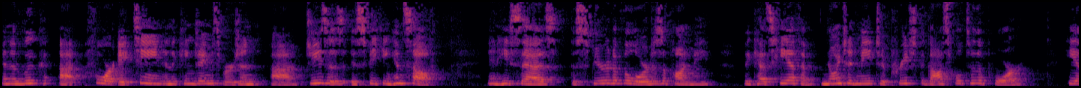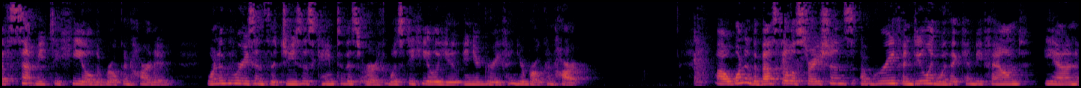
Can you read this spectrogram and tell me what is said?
And in Luke uh, 4 18 in the King James Version, uh, Jesus is speaking himself. And he says, The Spirit of the Lord is upon me because he hath anointed me to preach the gospel to the poor. He hath sent me to heal the brokenhearted. One of the reasons that Jesus came to this earth was to heal you in your grief and your broken heart. Uh, one of the best illustrations of grief and dealing with it can be found in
